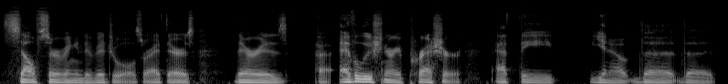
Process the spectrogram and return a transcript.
self-serving individuals, right? There's there is uh, evolutionary pressure at the you know the the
